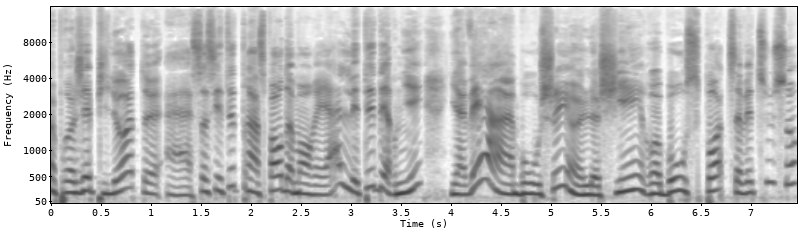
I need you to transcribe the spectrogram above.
un projet pilote euh, à Société de transport de Montréal l'été dernier. Il y avait embauché un- le chien robot Spot. Savais-tu ça?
